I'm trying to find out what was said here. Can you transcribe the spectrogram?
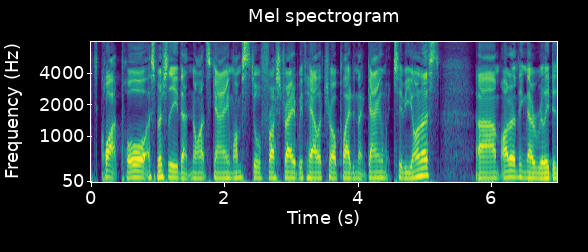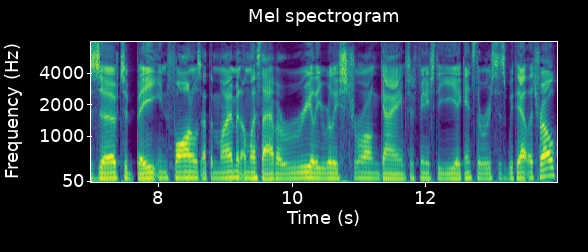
it's quite poor, especially that night's game. I'm still frustrated with how the Latrell played in that game, to be honest. Um, I don't think they really deserve to be in finals at the moment unless they have a really, really strong game to finish the year against the Roosters without Latrell.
